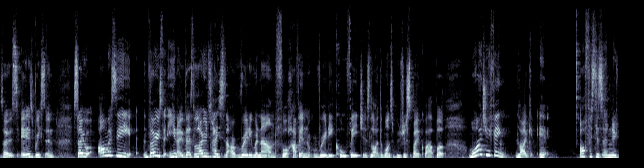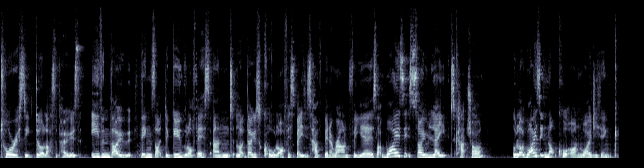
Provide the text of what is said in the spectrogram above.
so hmm. it's it is recent. So obviously, those you know, there's loads of places that are really renowned for having really cool features, like the ones we just spoke about. But why do you think like it? Offices are notoriously dull, I suppose, even though things like the Google office and like those cool office spaces have been around for years. Like, why is it so late to catch on? Or like, why is it not caught on? Why do you think?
